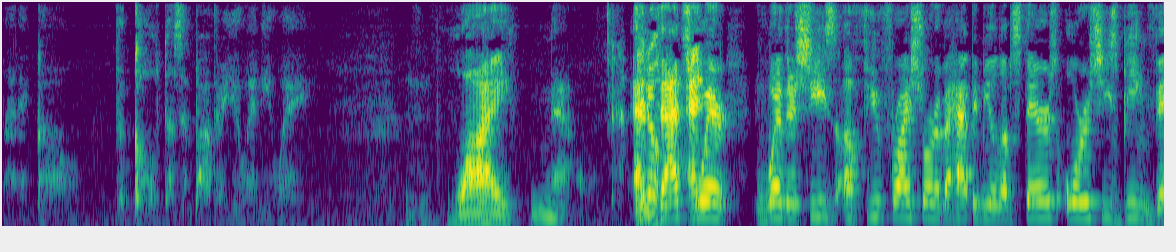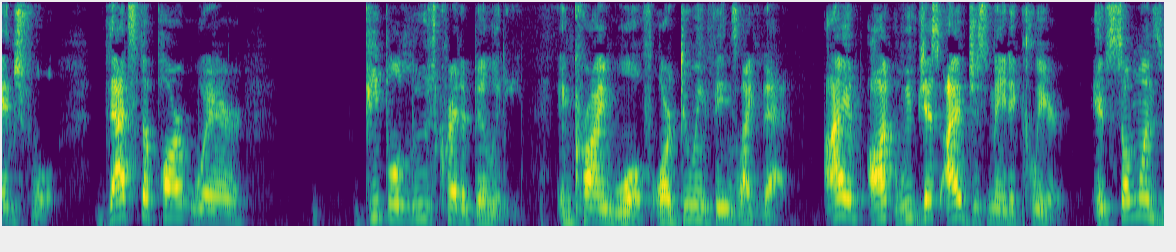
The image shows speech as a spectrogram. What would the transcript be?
let it go. The gold doesn't bother you anyway. Mm-hmm. Why now? And that's and- where whether she's a few fries short of a happy meal upstairs or she's being vengeful. That's the part where people lose credibility in crying wolf or doing things like that. I am on. Uh, we've just. I've just made it clear. If someone's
